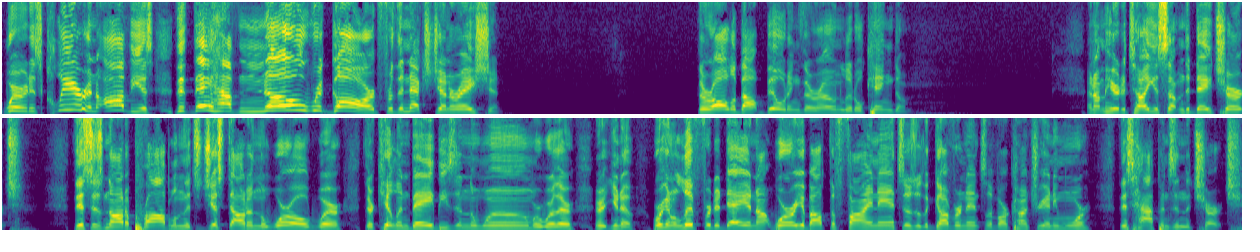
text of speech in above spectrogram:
where it is clear and obvious that they have no regard for the next generation. They're all about building their own little kingdom. And I'm here to tell you something today, church. This is not a problem that's just out in the world where they're killing babies in the womb or where they're, or, you know, we're going to live for today and not worry about the finances or the governance of our country anymore. This happens in the church.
